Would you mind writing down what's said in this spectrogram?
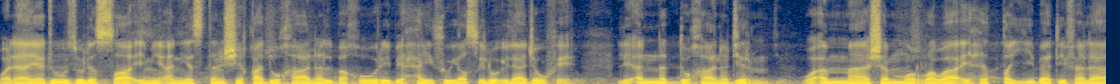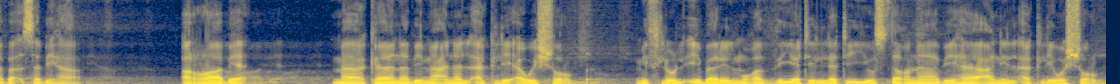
ولا يجوز للصائم أن يستنشق دخان البخور بحيث يصل إلى جوفه لأن الدخان جرم وأما شم الروائح الطيبة فلا بأس بها. الرابع ما كان بمعنى الأكل أو الشرب مثل الإبر المغذية التي يستغنى بها عن الأكل والشرب.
